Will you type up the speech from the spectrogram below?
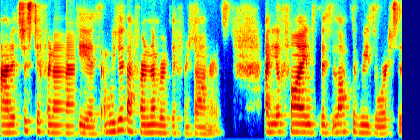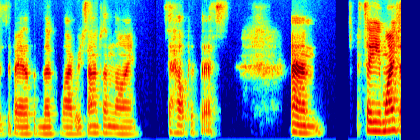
And it's just different ideas. And we did that for a number of different genres. And you'll find there's lots of resources available in local libraries and online to help with this. Um, so you might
